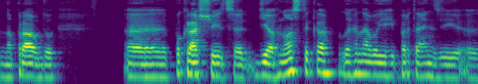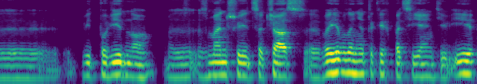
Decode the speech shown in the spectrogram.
направду покращується діагностика легеневої гіпертензії, е, відповідно, е, зменшується час е, виявлення таких пацієнтів, і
